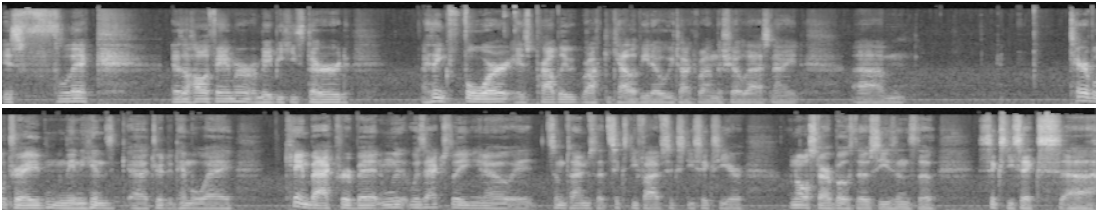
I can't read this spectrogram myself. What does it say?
is Flick as a Hall of Famer, or maybe he's third. I think four is probably Rocky Colavito. We talked about on the show last night. Um, terrible trade when the Indians uh, traded him away. Came back for a bit and was actually, you know, it, sometimes that 65, 66 year, an all star both those seasons, though 66, uh,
